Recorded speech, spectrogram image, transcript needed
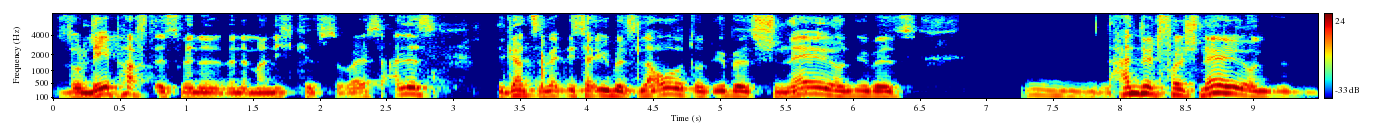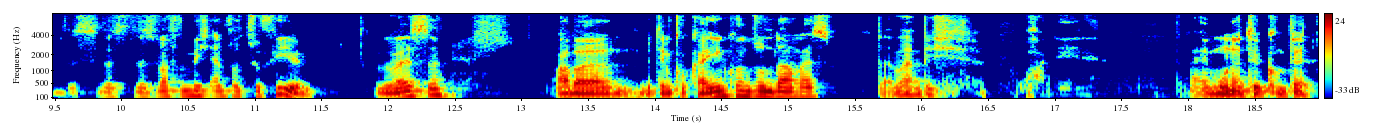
so lebhaft ist, wenn du, wenn du mal nicht kiffst. So weißt du, alles, die ganze Welt ist ja übelst laut und übelst schnell und übelst mh, handelt voll schnell und das, das, das war für mich einfach zu viel. So weißt du? Aber mit dem Kokainkonsum damals, da habe ich, boah, nee, drei Monate komplett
